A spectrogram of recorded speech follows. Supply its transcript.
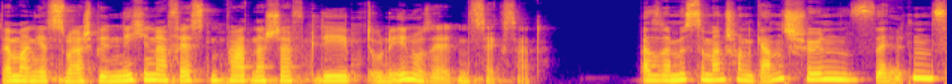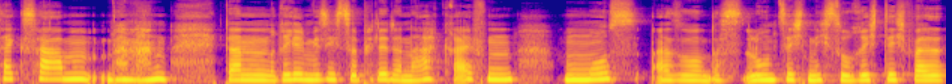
wenn man jetzt zum Beispiel nicht in einer festen Partnerschaft lebt oder eh nur selten Sex hat? Also da müsste man schon ganz schön selten Sex haben, wenn man dann regelmäßig zur Pille danach greifen muss. Also das lohnt sich nicht so richtig, weil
